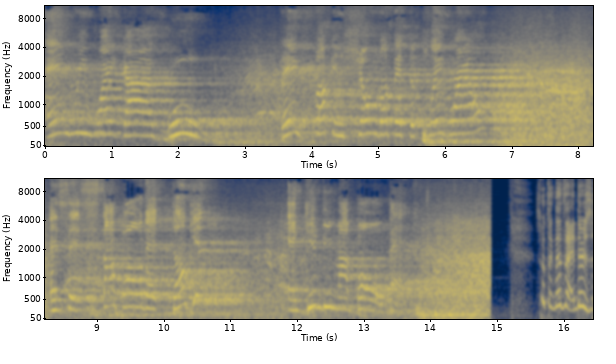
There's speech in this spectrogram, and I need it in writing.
Angry white guys rule. They fucking showed up at the playground and said, stop all that dunking and give me my ball back. So it's like that's there's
